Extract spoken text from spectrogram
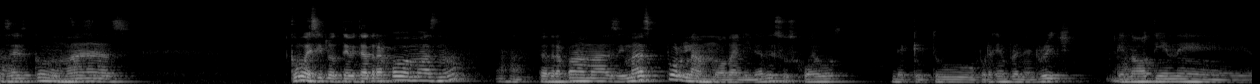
O sea, es como Sí, sí. más. ¿Cómo decirlo? Te, te atrapaba más, ¿no? Ajá. Te atrapaba más. Y más por la modalidad de sus juegos. De que tú, por ejemplo, en el Reach, que Ajá. no tiene.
